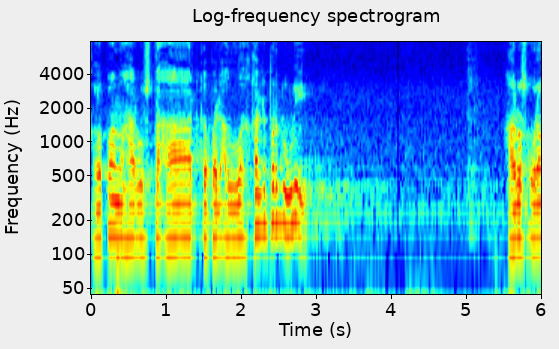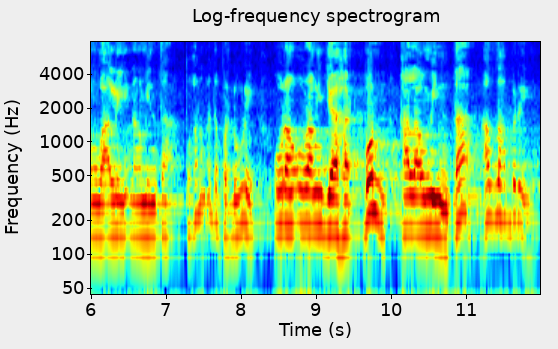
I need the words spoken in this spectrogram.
Kalau pan harus taat kepada Allah kada peduli. Harus orang wali nang minta, Tuhan kada peduli. Orang-orang jahat pun kalau minta Allah beri.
